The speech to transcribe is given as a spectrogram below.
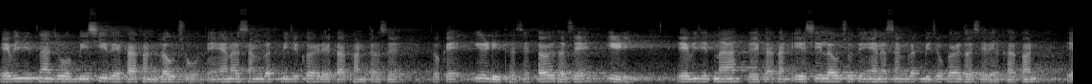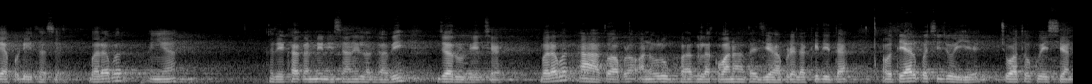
એવી રીતના જો બીસી રેખાખંડ લઉં છું, તો એના સંગત બીજું કયો રેખાખંડ થશે? તો કે ઈડી થશે. કયો થશે? ઈડી એવી રીતના રેખાખંડ એસી લઉં છું, તો એના સંગત બીજો કયો થશે? રેખાખંડ એફડી થશે. બરાબર? અહીંયા રેખાખંડની નિશાની લગાવવી જરૂરી છે. બરાબર? આ તો આપણો અનુરૂપ ભાગ લખવાના હતા, જે આપણે લખી દીધા. હવે ત્યાર પછી જોઈએ ચોથો ક્વેશ્ચન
